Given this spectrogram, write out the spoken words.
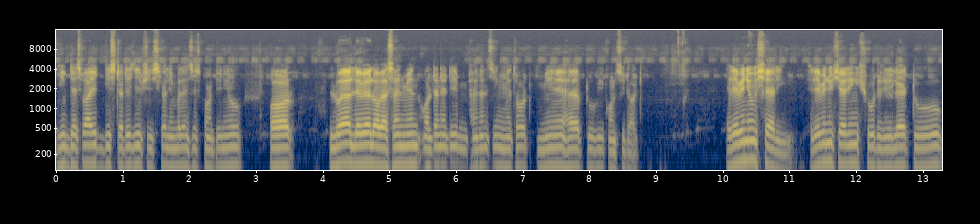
if despite this strategy fiscal imbalances continue or lower level of assignment alternative financing method may have to be considered. Revenue sharing. Revenue sharing should relate to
